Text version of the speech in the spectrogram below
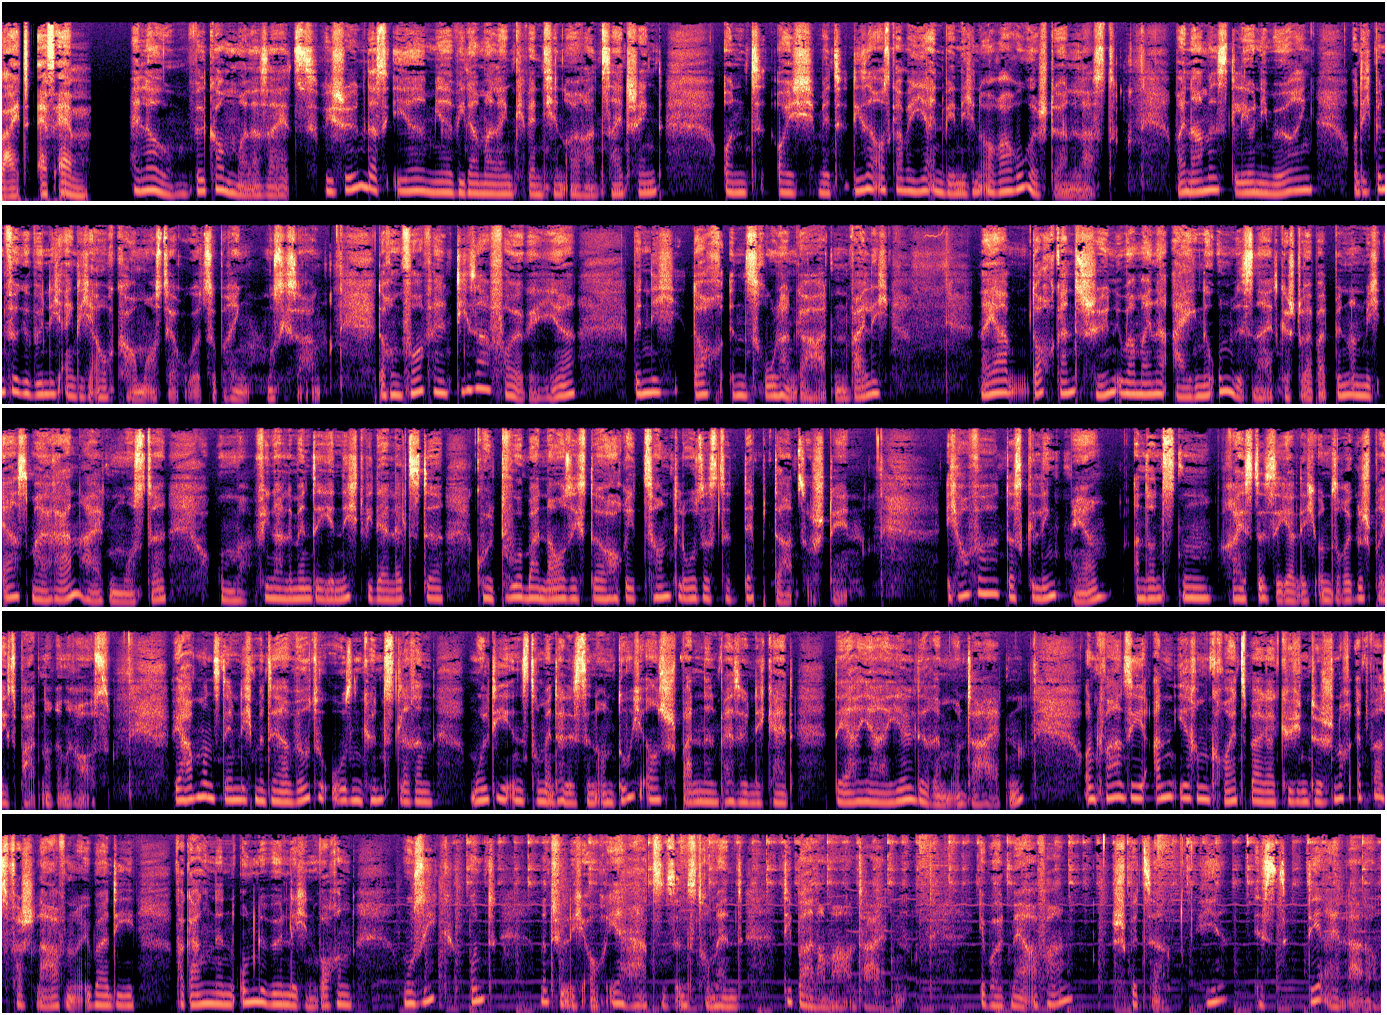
Byte FM. Hallo, willkommen allerseits. Wie schön, dass ihr mir wieder mal ein Quäntchen eurer Zeit schenkt und euch mit dieser Ausgabe hier ein wenig in eurer Ruhe stören lasst. Mein Name ist Leonie Möhring und ich bin für gewöhnlich eigentlich auch kaum aus der Ruhe zu bringen, muss ich sagen. Doch im Vorfeld dieser Folge hier bin ich doch ins Rudern geraten, weil ich naja, doch ganz schön über meine eigene Unwissenheit gestolpert bin und mich erstmal ranhalten musste, um Finalemente hier nicht wie der letzte, kulturbanausigste, horizontloseste Depp dazustehen. Ich hoffe, das gelingt mir, Ansonsten reißt es sicherlich unsere Gesprächspartnerin raus. Wir haben uns nämlich mit der virtuosen Künstlerin, Multiinstrumentalistin und durchaus spannenden Persönlichkeit Derja Yildirim unterhalten und quasi an ihrem Kreuzberger Küchentisch noch etwas verschlafen über die vergangenen ungewöhnlichen Wochen, Musik und natürlich auch ihr Herzensinstrument, die Balama, unterhalten. Ihr wollt mehr erfahren? Spitze. Hier ist die Einladung.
